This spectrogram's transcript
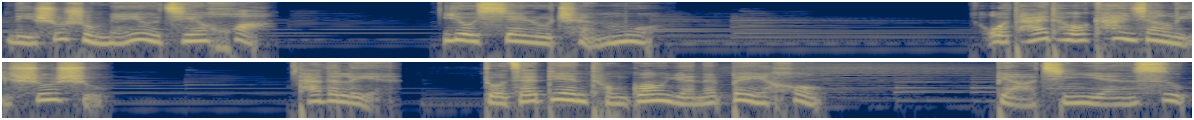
李叔叔没有接话，又陷入沉默。我抬头看向李叔叔，他的脸。躲在电筒光源的背后，表情严肃，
